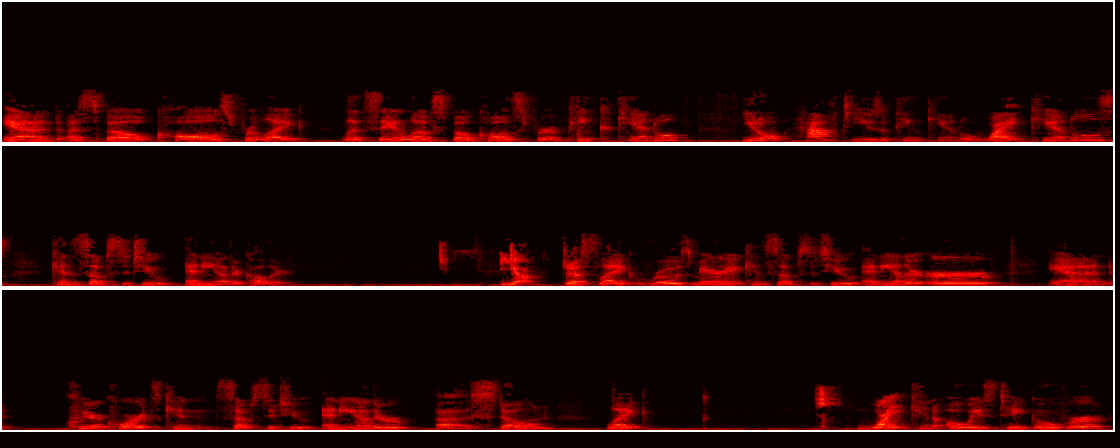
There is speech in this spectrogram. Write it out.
and a spell calls for, like, let's say a love spell calls for a pink candle, you don't have to use a pink candle. White candles can substitute any other color. Yeah. Just like rosemary can substitute any other herb, and clear quartz can substitute any other uh, stone. Like, white can always take over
